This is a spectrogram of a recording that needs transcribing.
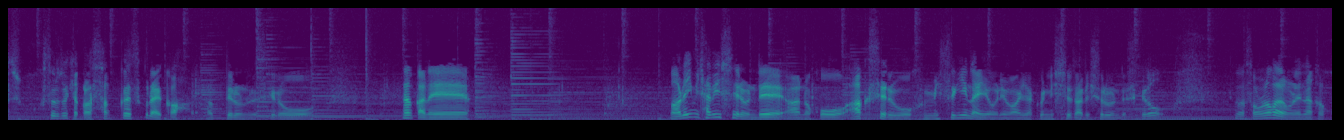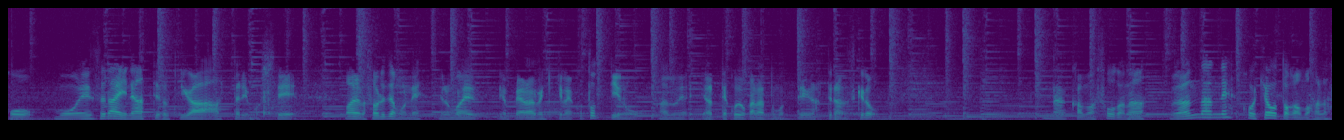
う出国するときだから3ヶ月くらいかやってるんですけど、なんかね、ある意味旅してるんで、あのこうアクセルを踏みすぎないようには逆にしてたりするんですけど、その中でもね、なんかこう、燃えづらいなって時があったりもして、まあでもそれでもね、目の前やっぱやらなきゃいけないことっていうのをあのやってこようかなと思ってやってたんですけど、なんかまあそうだな、だんだんね、こう今日とかも話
